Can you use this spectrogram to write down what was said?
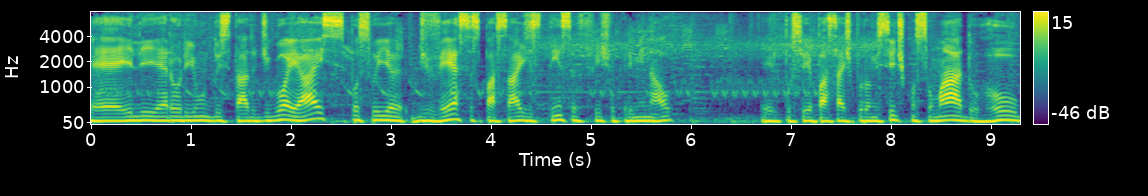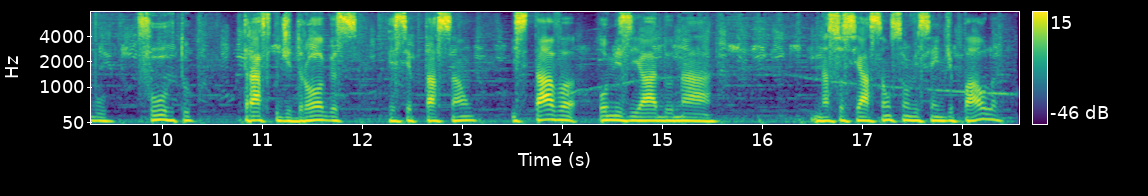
É, ele era oriundo do estado de Goiás, possuía diversas passagens, extensa ficha criminal. Ele possuía passagem por homicídio consumado, roubo, furto, tráfico de drogas, receptação. Estava homiciado na, na Associação São Vicente de Paula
